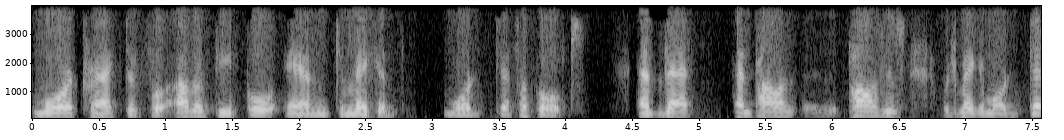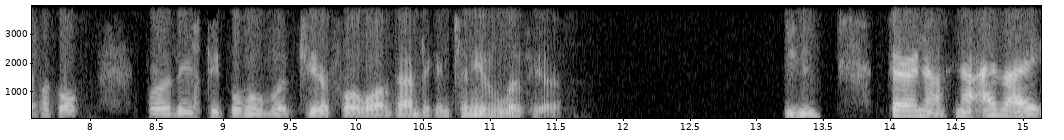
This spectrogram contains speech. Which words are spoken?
more attractive for other people and to make it more difficult, and that and policies which make it more difficult for these people who've lived here for a long time to continue to live here. Mm-hmm. Fair enough. Now, as I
